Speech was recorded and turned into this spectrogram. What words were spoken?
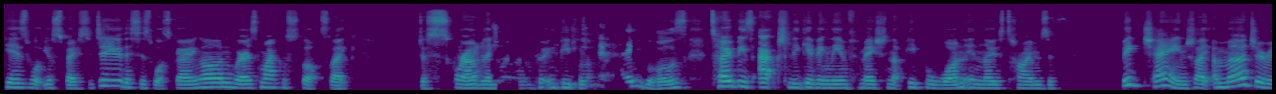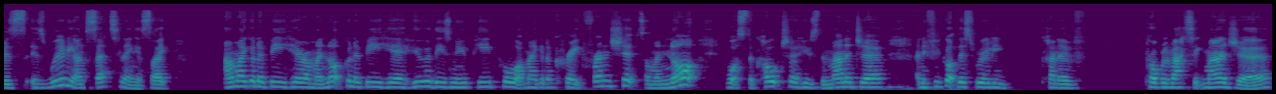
here's what you're supposed to do, this is what's going on. Whereas Michael Scott's like just scrambling around and putting people on tables. Toby's actually giving the information that people want in those times of big change. Like a merger is is really unsettling. It's like am I going to be here? Am I not going to be here? Who are these new people? Am I going to create friendships? Am I not? What's the culture? Who's the manager? And if you've got this really kind of problematic manager,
